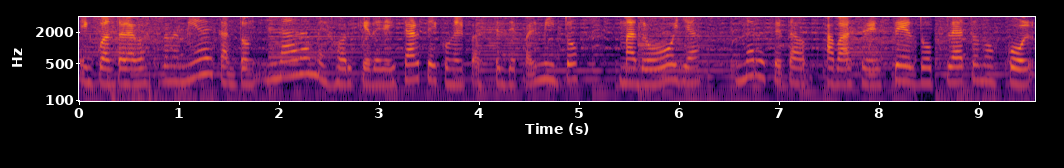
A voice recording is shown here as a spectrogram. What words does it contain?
En cuanto a la gastronomía del cantón, nada mejor que deleitarte con el pastel de palmito, madroolla, una receta a base de cerdo, plátano, col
